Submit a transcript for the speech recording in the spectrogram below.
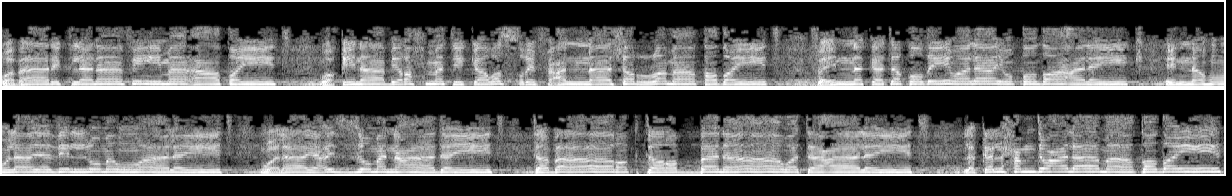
وبارك لنا فيما أعطيت وقنا برحمتك واصرف عنا شر ما قضيت. فإنك تقضي ولا يقضى عليك إنه لا يذل من واليت ولا يعز من عاديت. تباركت ربنا وتعاليت لك الحمد على ما قضيت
